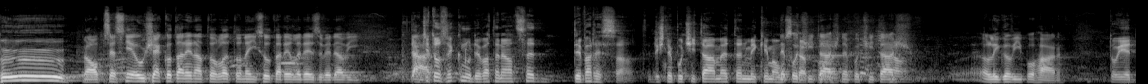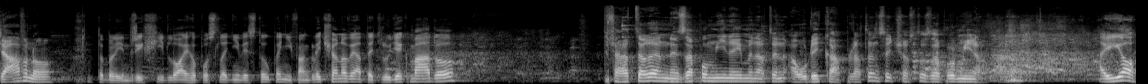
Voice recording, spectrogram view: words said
Bů. No přesně, už jako tady na tohle to nejsou tady lidé zvědaví. Já ti to řeknu, 1990, když nepočítáme ten Mickey Mouse Cup, Nepočítáš, vole. nepočítáš ligový pohár. To je dávno. To byl Jindřich Šídlo a jeho poslední vystoupení v Angličanovi a teď Luděk Mádl. Přátelé, nezapomínejme na ten Audi Cup, na ten se často zapomíná. A jo,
